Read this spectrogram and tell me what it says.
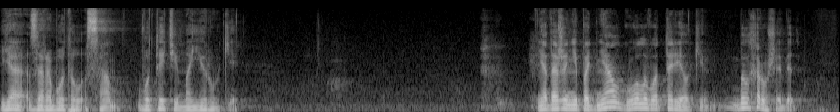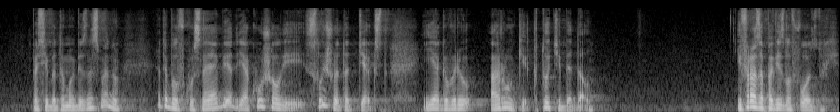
я заработал сам. Вот эти мои руки. Я даже не поднял голову от тарелки. Был хороший обед. Спасибо тому бизнесмену. Это был вкусный обед. Я кушал и слышу этот текст. И я говорю, а руки кто тебе дал? И фраза повисла в воздухе.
